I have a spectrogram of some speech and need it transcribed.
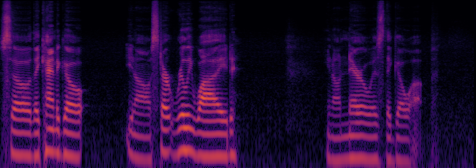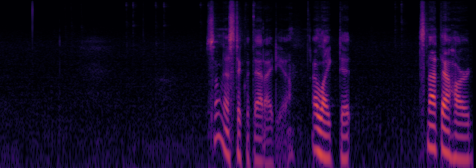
So they kind of go, you know, start really wide, you know, narrow as they go up. So I'm going to stick with that idea. I liked it. It's not that hard.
